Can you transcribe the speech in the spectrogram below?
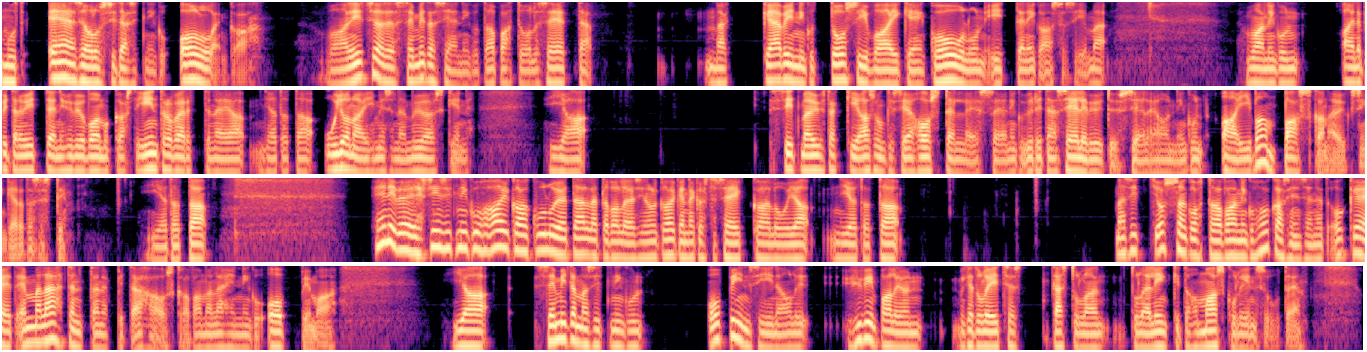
Mutta eihän se ollut sitä sitten niinku ollenkaan. Vaan itse asiassa se, mitä siellä niinku tapahtui, oli se, että mä kävin niin kuin tosi vaikean koulun itteni kanssa siinä. Mä, mä oon niin kuin aina pitänyt itteeni hyvin voimakkaasti introverttina ja, ja tota, ujona ihmisenä myöskin. Ja sit mä yhtäkkiä asunkin siellä hostelleissa ja niin kuin yritän selviytyä siellä ja on niin kuin aivan paskana yksinkertaisesti. Ja tota, anyway, siinä sitten niinku aikaa kului tällä tavalla ja siinä oli kaiken näköistä seikkailua ja, ja tota, mä sitten jossain kohtaa vaan niinku hokasin sen, että okei, että en mä lähtenyt tänne pitää hauskaa, vaan mä lähdin niinku oppimaan. Ja se, mitä mä sitten niinku opin siinä, oli hyvin paljon, mikä tulee itse asiassa, tästä tullaan, tulee linkki tuohon maskuliinisuuteen,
